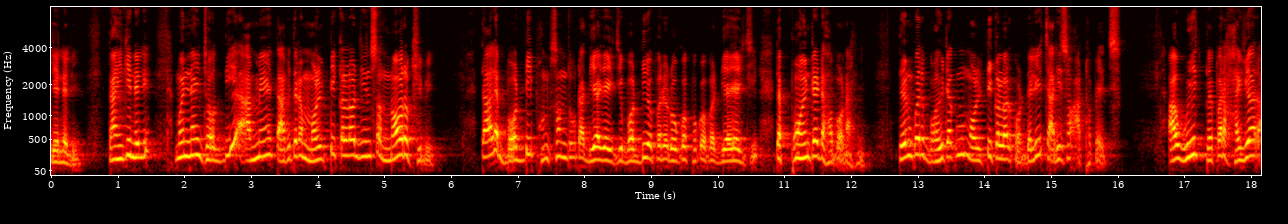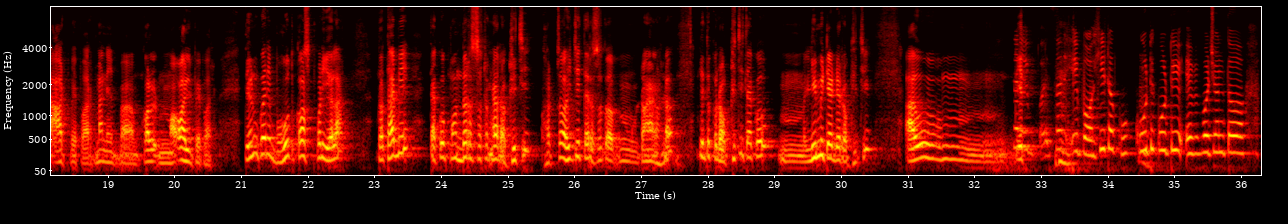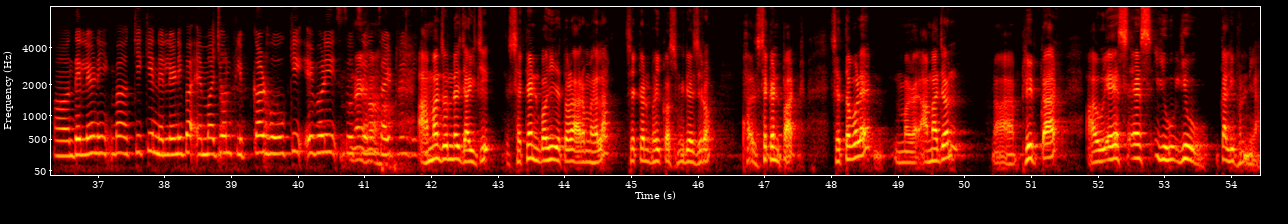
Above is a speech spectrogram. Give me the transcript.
ଇଏ ନେଲି କାହିଁକି ନେଲି ମୁଁ ନାଇଁ ଯଦି ଆମେ ତା ଭିତରେ ମଲ୍ଟି କଲର୍ ଜିନିଷ ନ ରଖିବି ତାହେଲେ ବଡି ଫଙ୍କସନ୍ ଯେଉଁଟା ଦିଆଯାଇଛି ବଡି ଉପରେ ରୋଗ ଫୋଗ ଉପରେ ଦିଆଯାଇଛି ତା ପଏଣ୍ଟେଡ଼ ହେବ ନାହିଁ ତେଣୁକରି ବହିଟାକୁ ମୁଁ ମଲ୍ଟି କଲର୍ କରିଦେଲି ଚାରିଶହ ଆଠ ପେଜ୍ ଆଉ with paper higher art paper ମାନେ ଅଏଲ୍ ପେପର୍ ତେଣୁକରି ବହୁତ କଷ୍ଟ ପଡ଼ିଗଲା ତଥାପି ତାକୁ ପନ୍ଦରଶହ ଟଙ୍କା ରଖିଛି ଖର୍ଚ୍ଚ ହୋଇଛି ତେରଶହ ଟଙ୍କା ଖଣ୍ଡ କିନ୍ତୁ ରଖିଛି ତାକୁ ଲିମିଟେଡ଼୍ ରଖିଛି ଆଉ ଏ ବହିଟାକୁ କେଉଁଠି କେଉଁଠି ଏବେ ପର୍ଯ୍ୟନ୍ତ ଦେଲେଣି ବା କିଏ କିଏ ନେଲେଣି ବା ଆମାଜନ୍ ଫ୍ଲିପକାର୍ଟ ହେଉ କି ଏଭଳି ସୋସିଆଲ ସାଇଟ୍ରେ ଆମାଜନ୍ରେ ଯାଇଛି ସେକେଣ୍ଡ ବହି ଯେତେବେଳେ ଆରମ୍ଭ ହେଲା ସେକେଣ୍ଡ ବହି କଶ୍ମୀରଜର ସେକେଣ୍ଡ ପାର୍ଟ ସେତେବେଳେ ଆମାଜନ୍ ଫ୍ଲିପକାର୍ଟ ଆଉ S S U U California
